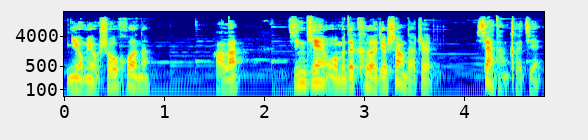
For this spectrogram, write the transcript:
你有没有收获呢？好了，今天我们的课就上到这里，下堂课见。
